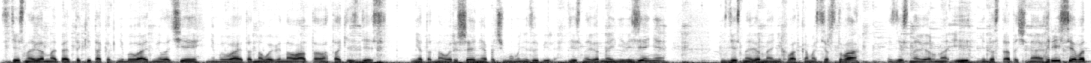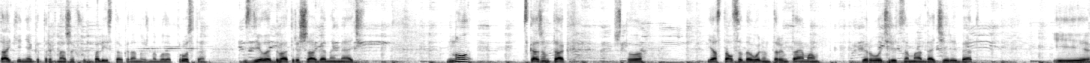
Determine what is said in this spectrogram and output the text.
здесь, наверное, опять-таки, так как не бывает мелочей, не бывает одного виноватого, так и здесь. Нет одного решения, почему мы не забили. Здесь, наверное, и невезение. Здесь, наверное, нехватка мастерства. Здесь, наверное, и недостаточная агрессия в атаке некоторых наших футболистов, когда нужно было просто сделать 2-3 шага на мяч. Ну, скажем так, что я остался доволен вторым таймом. В первую очередь самоотдачей ребят. И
